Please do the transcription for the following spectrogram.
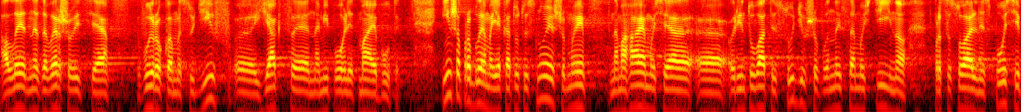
але не завершується вироками судів, е, як це, на мій погляд, має бути. Інша проблема, яка тут існує, що ми намагаємося е, орієнтувати суддів, щоб вони самостійно в процесуальний спосіб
